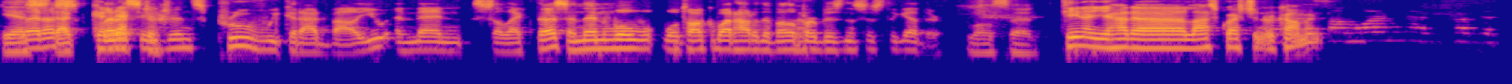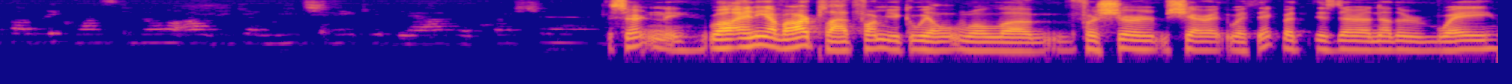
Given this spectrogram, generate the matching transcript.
Yes, let us that let us agents prove we could add value, and then select us, and then we'll we'll talk about how to develop Uh, our businesses together. Well said. Tina, you had a last question or comment? Someone uh, from the public wants to know how they can reach Nick if they have a question. Certainly. Well, any of our platform, you can, we'll we'll um, for sure share it with Nick. But is there another way?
